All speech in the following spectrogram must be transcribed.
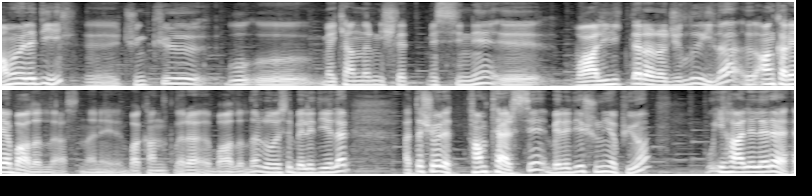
Ama öyle değil. E, çünkü bu mekanların işletmesini valilikler aracılığıyla Ankara'ya bağladılar aslında. Hani bakanlıklara bağladılar. Dolayısıyla belediyeler hatta şöyle tam tersi belediye şunu yapıyor. Bu ihalelere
